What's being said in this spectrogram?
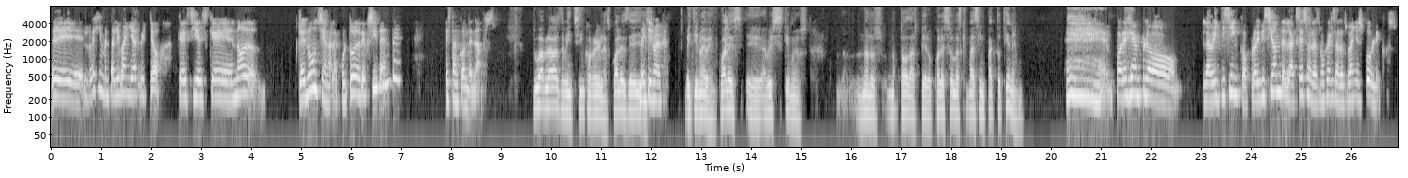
eh, el régimen talibán ya advirtió que si es que no renuncian a la cultura de Occidente, están condenados. Tú hablabas de 25 reglas. ¿Cuáles de ellas? 29. 29. ¿Cuáles? Eh, a ver si es que nos, no, nos, no todas, pero ¿cuáles son las que más impacto tienen? Eh, por ejemplo, la 25, prohibición del acceso de las mujeres a los baños públicos.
